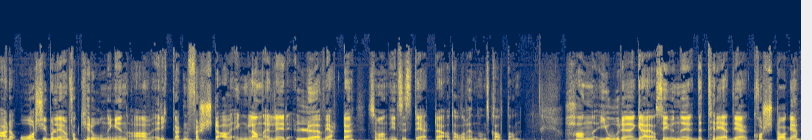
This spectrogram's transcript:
er det årsjubileum for kroningen av Rikard den første av England, eller Løvehjerte, som han insisterte at alle vennene hans kalte han. Han gjorde greia si under det tredje korstoget,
